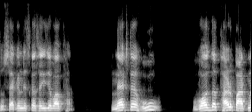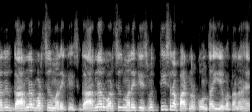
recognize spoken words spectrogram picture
तो सेकंड इसका सही जवाब था। नेक्स्ट है who was the third partner is Garner versus Murray case Garner versus Murray case में तीसरा पार्टनर कौन था, ये बताना है।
